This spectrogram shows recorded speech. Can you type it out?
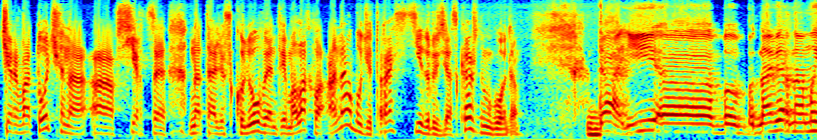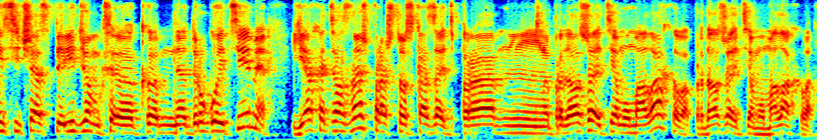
червоточие трещина а, в сердце Натальи Шкулевой и Андрея Малахова, она будет расти, друзья, с каждым годом. Да, и, э, наверное, мы сейчас перейдем к, к другой теме. Я хотел, знаешь, про что сказать? Про, продолжая тему Малахова, продолжая тему Малахова,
